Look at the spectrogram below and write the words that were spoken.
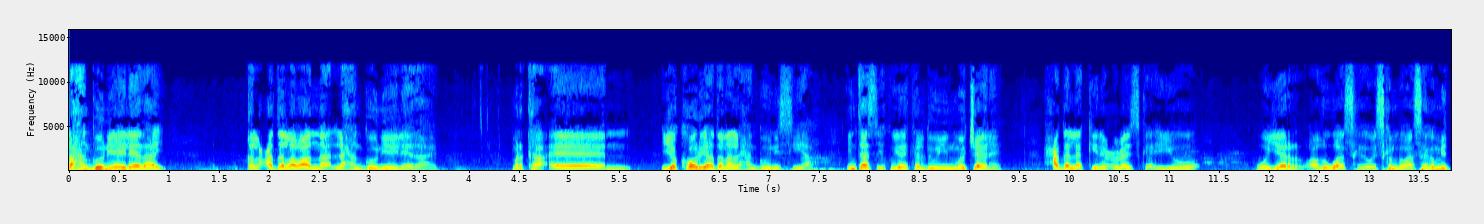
laxan gooni ay leedahay qalcadda labaadna laxan gooni ay leedahay. Marka iyo kooriyo haddana laxan gooni sii ah intaas ay ku yara kala duwan yihiin moojaane xagga laakiin culayska iyo wayar adugu waa iskaga mid.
